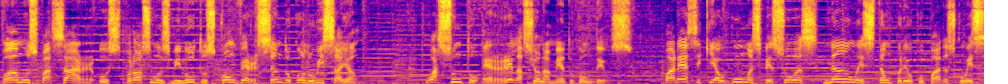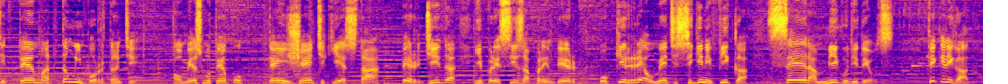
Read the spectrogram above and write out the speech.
Vamos passar os próximos minutos conversando com Luiz Saião. O assunto é relacionamento com Deus. Parece que algumas pessoas não estão preocupadas com esse tema tão importante. Ao mesmo tempo, tem gente que está perdida e precisa aprender o que realmente significa ser amigo de Deus. Fique ligado.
